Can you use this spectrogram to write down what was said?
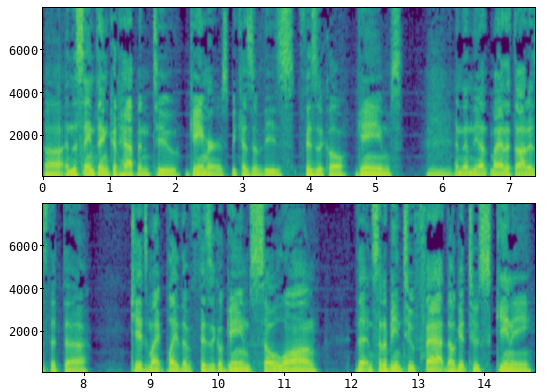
Uh, and the same thing could happen to gamers because of these physical games. And then the my other thought is that uh, kids might play the physical games so long that instead of being too fat, they'll get too skinny,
